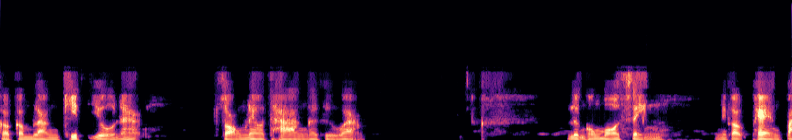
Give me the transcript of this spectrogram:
ก็กำลังคิดอยู่นะฮะสองแนวทางก็คือว่า เรื่องของหมอเสงนี่ก็แพงไป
